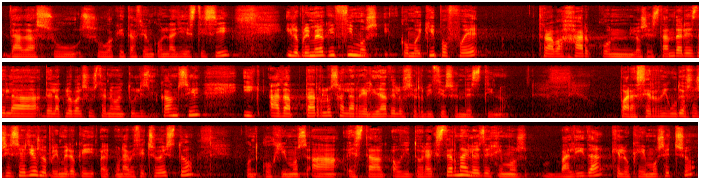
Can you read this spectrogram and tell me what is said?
dada su, acreditación con la GSTC. Y lo primero que hicimos como equipo fue trabajar con los estándares de la, de la Global Sustainable Tourism Council y adaptarlos a la realidad de los servicios en destino. Para ser rigurosos y serios, lo primero que, una vez hecho esto, cogimos a esta auditora externa y les dijimos, valida que lo que hemos hecho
